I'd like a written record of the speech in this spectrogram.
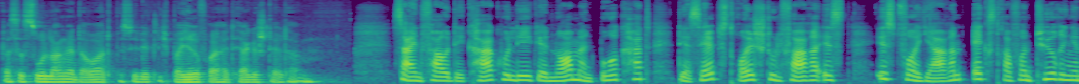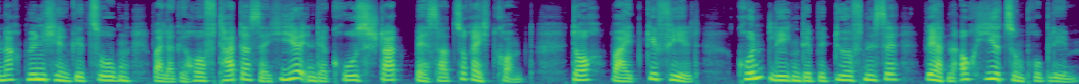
dass es so lange dauert, bis wir wirklich Barrierefreiheit hergestellt haben. Sein VDK-Kollege Norman Burkhardt, der selbst Rollstuhlfahrer ist, ist vor Jahren extra von Thüringen nach München gezogen, weil er gehofft hat, dass er hier in der Großstadt besser zurechtkommt. Doch weit gefehlt. Grundlegende Bedürfnisse werden auch hier zum Problem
